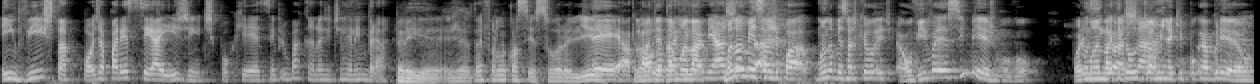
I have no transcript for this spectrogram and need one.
em vista, pode aparecer aí, gente, porque é sempre bacana a gente relembrar. Peraí, já tá falando com a assessora ali. É, a ela vai tentar tá mandar. me manda mensagem pra, Manda mensagem que eu, ao vivo é assim mesmo. Vou, pode Conseguiu mandar aqui que eu achar? caminho aqui pro Gabriel.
